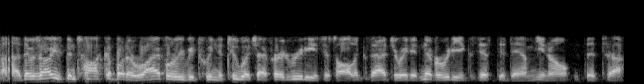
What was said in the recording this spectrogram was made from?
uh, there's always been talk about a rivalry between the two, which I've heard really is just all exaggerated. Never really existed. Them, you know, that uh,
